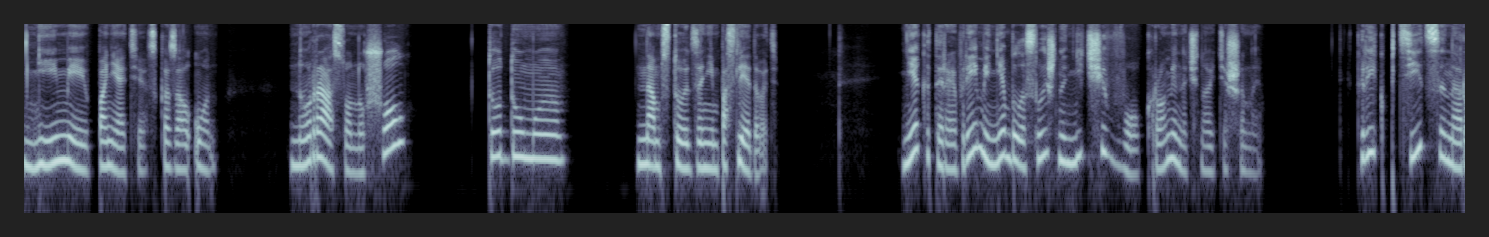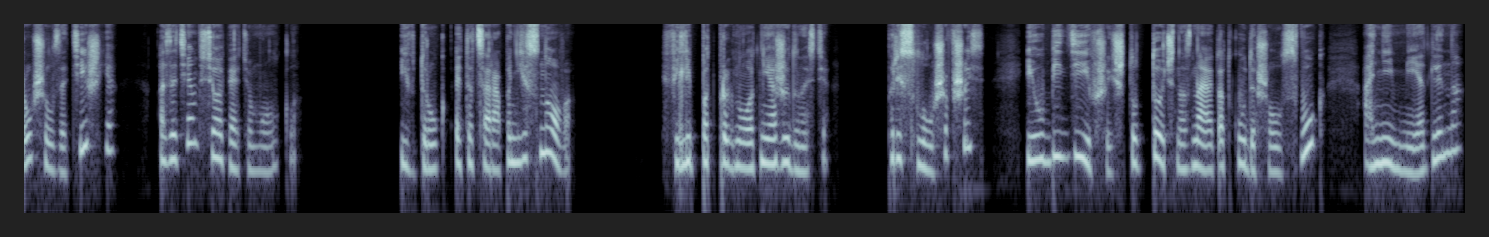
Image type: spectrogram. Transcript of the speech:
«Не имею понятия», — сказал он. «Но раз он ушел, то, думаю, нам стоит за ним последовать». Некоторое время не было слышно ничего, кроме ночной тишины. Крик птицы нарушил затишье, а затем все опять умолкло. И вдруг это царапанье снова. Филипп подпрыгнул от неожиданности. Прислушавшись и убедившись, что точно знают, откуда шел звук, они медленно,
